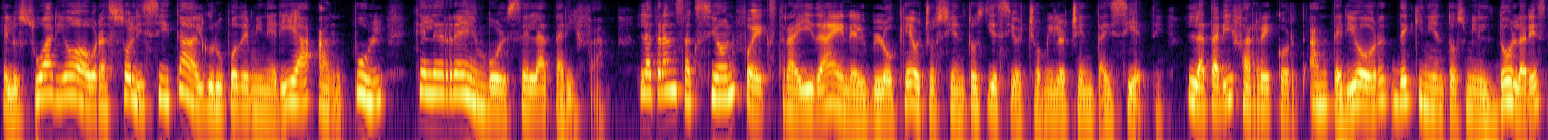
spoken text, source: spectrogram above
El usuario ahora solicita al grupo de minería Antpool que le reembolse la tarifa. La transacción fue extraída en el bloque 818.087. La tarifa récord anterior de 500.000 dólares,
